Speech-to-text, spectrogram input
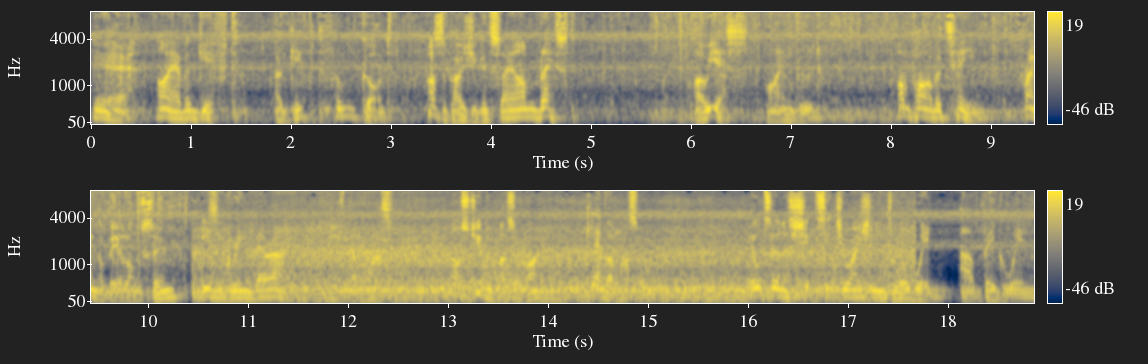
Yeah, I have a gift. A gift from God. I suppose you could say I'm blessed. Oh yes, I am good. I'm part of a team. Frank will be along soon. He's a Green Beret. He's the muscle. Not stupid muscle, right? Clever muscle. He'll turn a shit situation into a win. A big win.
